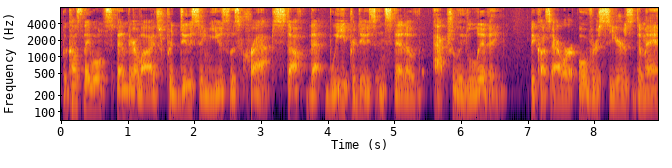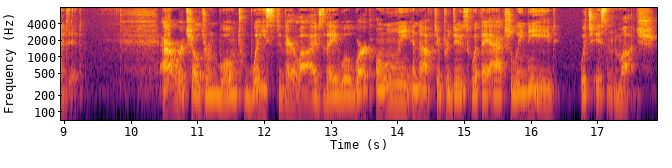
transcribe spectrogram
Because they won't spend their lives producing useless crap, stuff that we produce instead of actually living, because our overseers demand it. Our children won't waste their lives, they will work only enough to produce what they actually need, which isn't much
